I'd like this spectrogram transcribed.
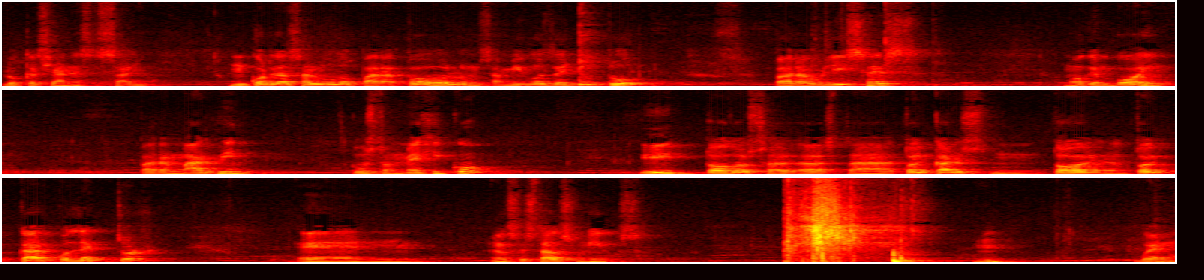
lo que sea necesario. Un cordial saludo para todos los amigos de YouTube, para Ulises, Mogen Boy, para Marvin, Justo en México, y todos hasta Toy Car, Toy, Car Collector en, los Estados Unidos. ¿Mm? Bueno,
